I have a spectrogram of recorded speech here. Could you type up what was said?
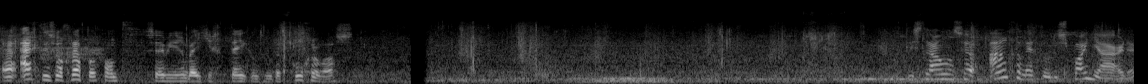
eigenlijk is het wel grappig, want ze hebben hier een beetje getekend hoe dat vroeger was. Het is trouwens aangelegd door de Spanjaarden.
